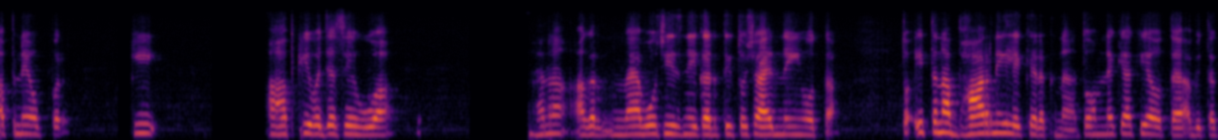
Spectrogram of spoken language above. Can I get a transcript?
अपने ऊपर कि आपकी वजह से हुआ, है ना? अगर मैं वो चीज़ नहीं करती तो शायद नहीं होता। तो इतना भार नहीं लेके रखना है। तो हमने क्या किया होता है अभी तक?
